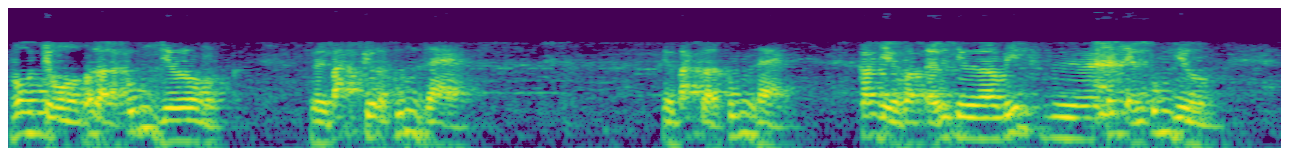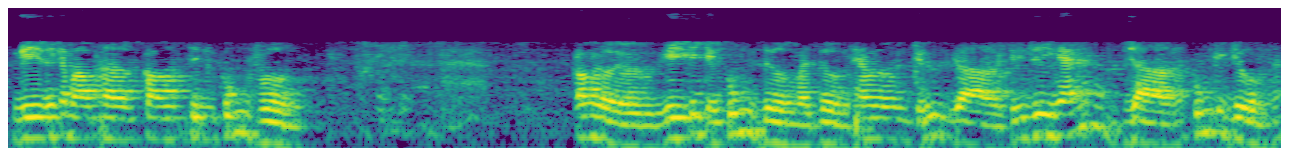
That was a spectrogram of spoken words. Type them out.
vô chùa mới là, là cúng dường. Người bắc kêu là cúng giàng người bắc gọi là cúng giàng có nhiều phật tử chưa biết ờ, cái chữ cúng dường. Ghi lên cái bao thơ con xin cúng vườn có người ghi cái chữ cúng giường mà giường theo chữ g chữ duy ngắn giờ cúng cái giường đó.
